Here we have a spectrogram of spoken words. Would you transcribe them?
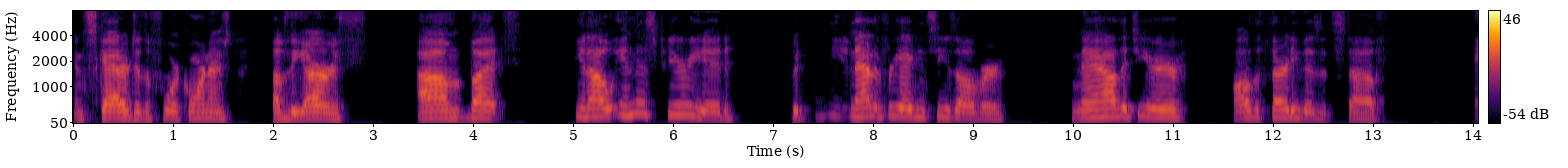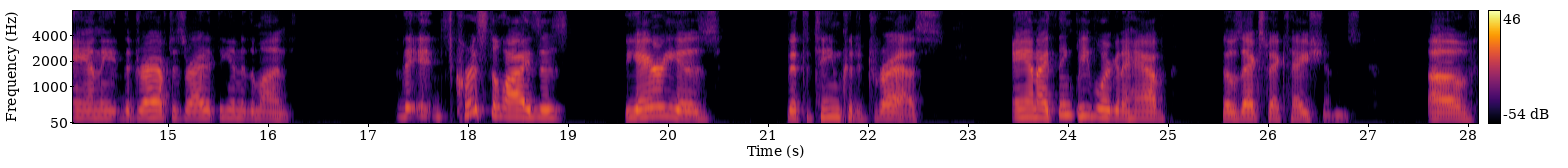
and scattered to the four corners of the earth. Um, but you know, in this period, but now that free agency is over, now that you're all the 30 visit stuff and the, the draft is right at the end of the month, it crystallizes the areas that the team could address. And I think people are going to have those expectations of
